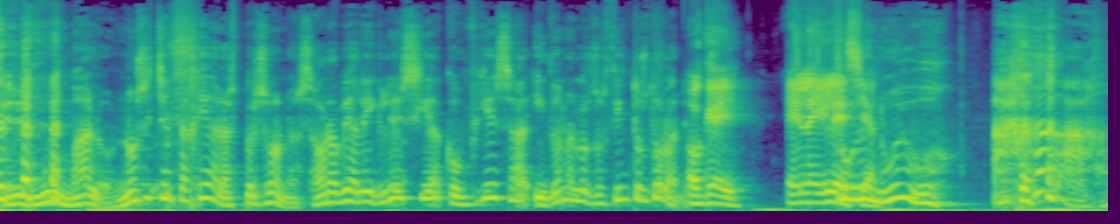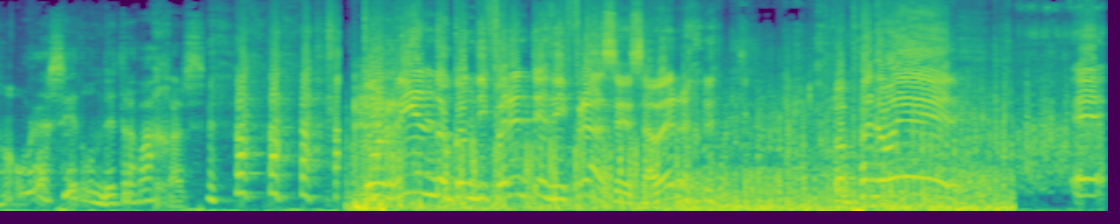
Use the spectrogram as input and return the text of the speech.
Eres muy malo, no se chantajea a las personas. Ahora ve a la iglesia, confiesa y dona los 200 dólares. Ok, en la Todo iglesia de nuevo. Ajá, ahora sé dónde trabajas. Corriendo con diferentes disfraces, a ver Papá Noel Eh,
